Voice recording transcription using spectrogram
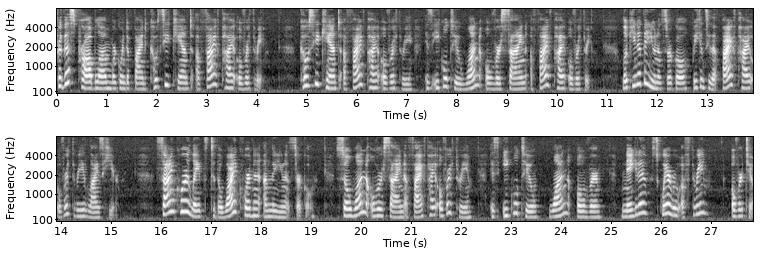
For this problem, we're going to find cosecant of 5 pi over 3. Cosecant of 5 pi over 3 is equal to 1 over sine of 5 pi over 3. Looking at the unit circle, we can see that 5 pi over 3 lies here. Sine correlates to the y-coordinate on the unit circle. So 1 over sine of 5 pi over 3 is equal to 1 over negative square root of 3 over 2.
